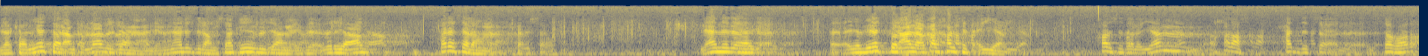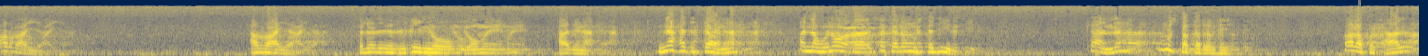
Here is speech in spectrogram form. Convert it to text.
إذا كان يسأل عن طلاب الجامعة اللي من أهل الإسلام ساكنين بالجامعة بالرياض فليس لهم كم السبب لأن الذي يسكن على الأقل خمسة أيام. خمسة أيام خلاص حد السفر أربع أيام. أربع أيام. فالذي يقيم يوم يومين هذه ناحية. الناحية الثانية أنه نوع سكن مستديم. كأنه مستقر فيه. على كل حال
